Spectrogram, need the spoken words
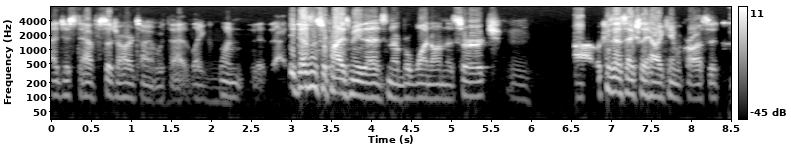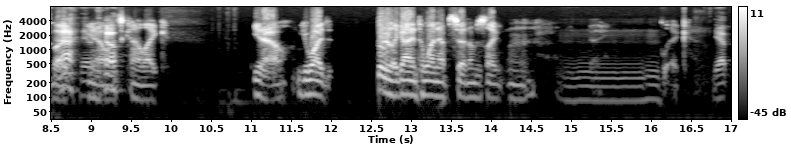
I just have such a hard time with that. Like mm. when it doesn't surprise me that it's number one on the search, mm. Uh, because that's actually how I came across it. But ah, you know, go. it's kind of like, you know, you watch literally got into one episode. I'm just like, mm, mm-hmm. click. Yep.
